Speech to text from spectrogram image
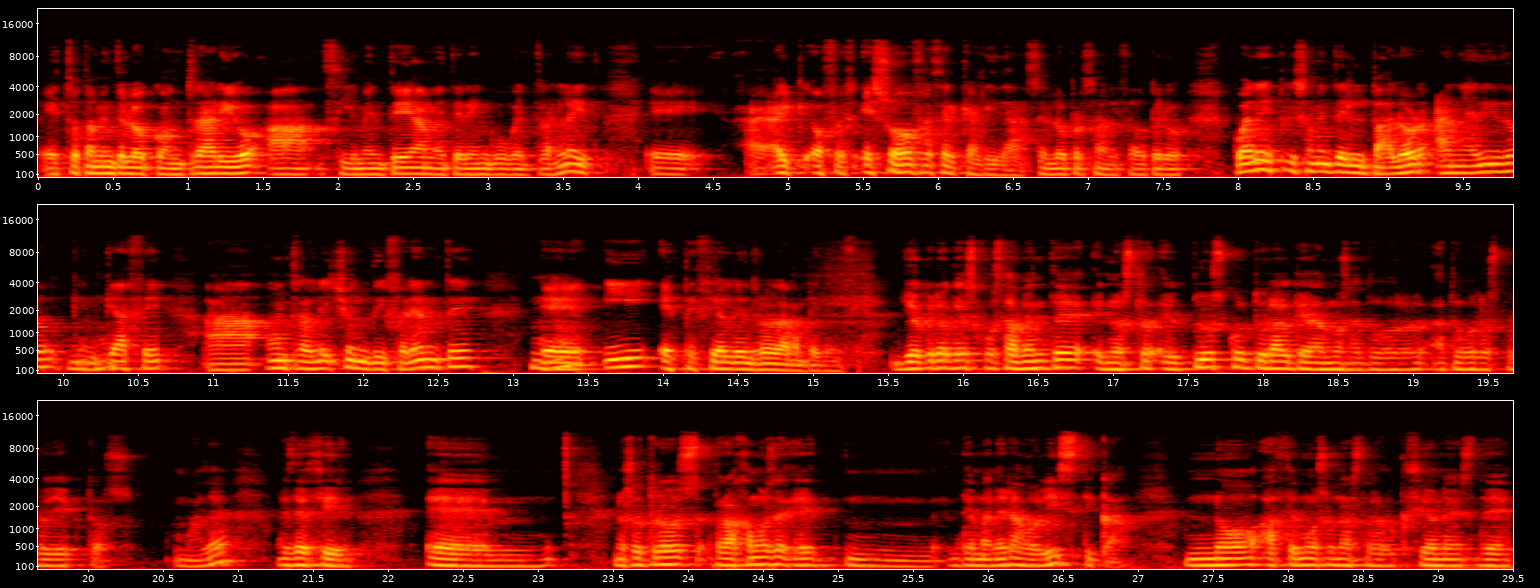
es totalmente lo contrario a simplemente a meter en Google Translate. hay que eso es ofrecer calidad, lo personalizado, pero ¿cuál es precisamente el valor añadido que, hace a un translation diferente eh, y especial dentro de la competencia. Yo creo que es justamente nuestro, el plus cultural que damos a todos, a todos los proyectos. ¿vale? Es decir, em, nosotros trabajamos de, mm, de, manera holística, no hacemos unas traducciones de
